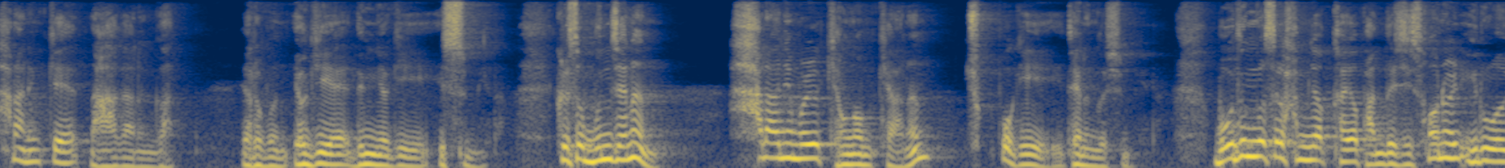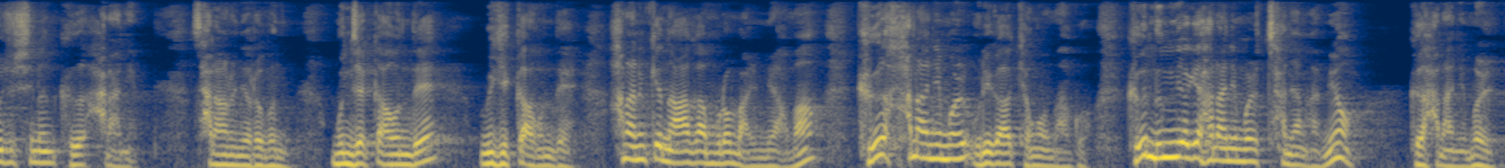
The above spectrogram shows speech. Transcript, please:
하나님께 나아가는 것. 여러분, 여기에 능력이 있습니다. 그래서 문제는 하나님을 경험케 하는 축복이 되는 것입니다. 모든 것을 합력하여 반드시 선을 이루어 주시는 그 하나님. 사랑하는 여러분, 문제 가운데 위기 가운데 하나님께 나아감으로 말미암아 그 하나님을 우리가 경험하고 그 능력의 하나님을 찬양하며 그 하나님을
